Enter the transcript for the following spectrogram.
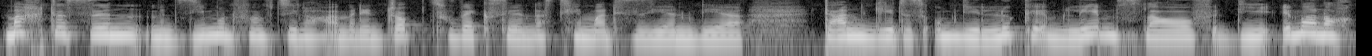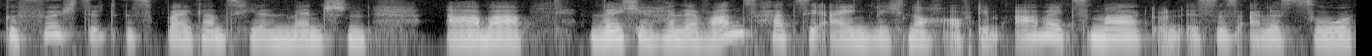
Macht es Sinn, mit 57 noch einmal den Job zu wechseln? Das thematisieren wir. Dann geht es um die Lücke im Lebenslauf, die immer noch gefürchtet ist bei ganz vielen Menschen. Aber welche Relevanz hat sie eigentlich noch auf dem Arbeitsmarkt und ist es alles so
